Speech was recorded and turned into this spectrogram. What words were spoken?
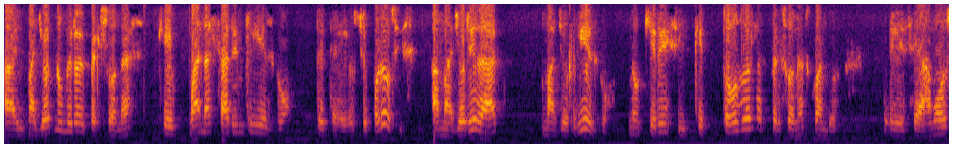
hay mayor número de personas que van a estar en riesgo de tener osteoporosis. A mayor edad, mayor riesgo. No quiere decir que todas las personas cuando eh, seamos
